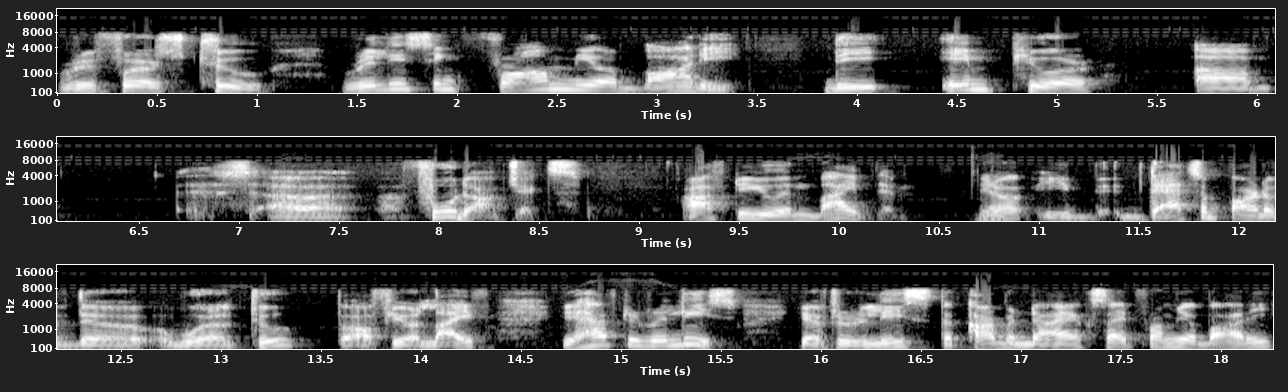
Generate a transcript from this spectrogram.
refers to releasing from your body the impure um, uh, food objects after you imbibe them." You know, you, that's a part of the world too, of your life. You have to release. You have to release the carbon dioxide from your body.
